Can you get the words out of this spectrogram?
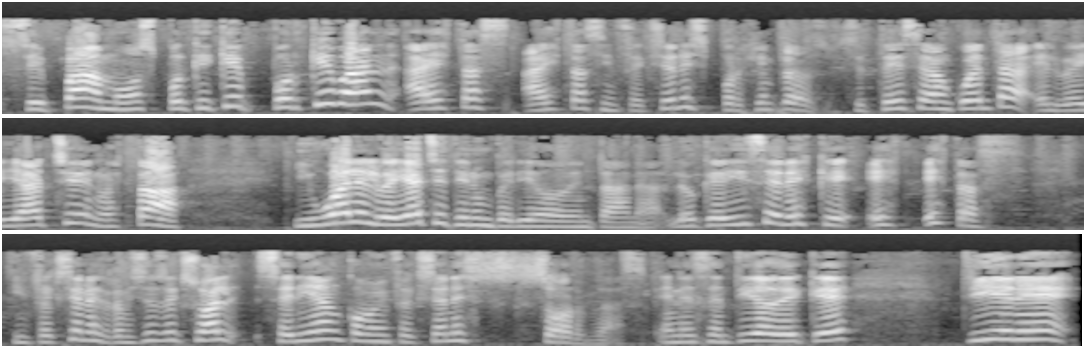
sepamos, porque qué, ¿por qué van a estas a estas infecciones? Por ejemplo, si ustedes se dan cuenta, el VIH no está. Igual el VIH tiene un periodo de ventana. Lo que dicen es que es- estas infecciones de transmisión sexual serían como infecciones sordas, en el sentido de que tiene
